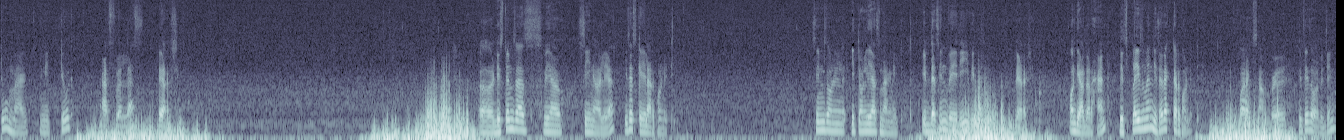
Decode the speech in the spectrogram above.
to magnitude as well as direction. Uh, distance as we have seen earlier is a scalar quantity. Since only, it only has magnitude, it doesn't vary with direction. On the other hand, displacement is a vector quantity. for example this is origin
